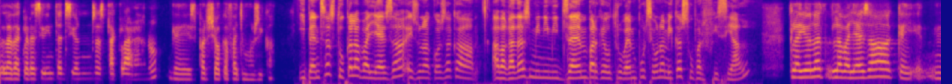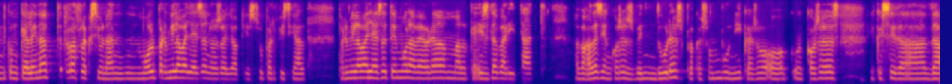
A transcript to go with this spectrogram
la declaració d'intencions està clara, no? que és per això que faig música. I penses tu que la bellesa és una cosa que a vegades minimitzem perquè ho trobem potser una mica superficial? Clar, jo la, la bellesa, que, com que l'he anat reflexionant molt, per mi la bellesa no és allò que és superficial. Per mi la bellesa té molt a veure amb el que és de veritat. A vegades hi ha coses ben dures però que són boniques o, o coses, jo què sé, de, de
